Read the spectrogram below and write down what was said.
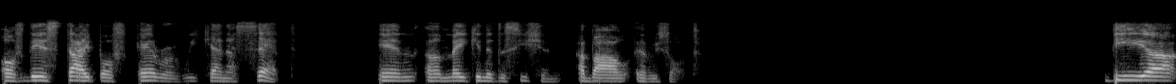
of this type of error we can accept in uh, making a decision about a result. The, uh,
